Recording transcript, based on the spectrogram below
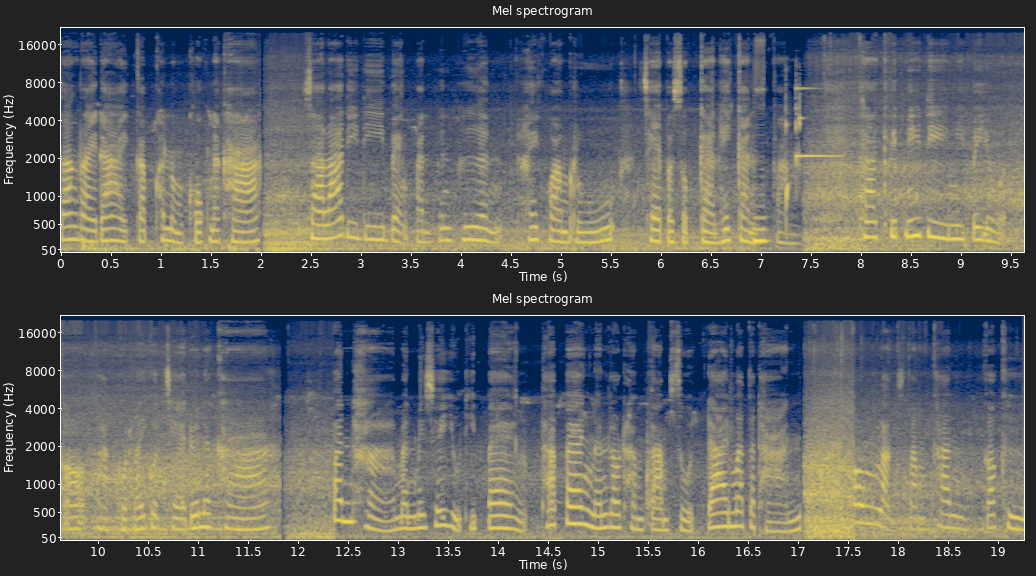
สร้างรายได้กับขนมครกนะคะ สาระดีๆ แบ่งปันเพื่อนๆ ให้ความรู้แชร์ประสบการณ์ให้กันฟัง ถ้าคลิปนี้ดีมีประโยชน์ก็ฝากกดไลค์กดแชร์ด้วยนะคะปัญหามันไม่ใช่อยู่ที่แป้ง ถ้าแป้งนั้นเราทำตามสูตรได้มาตรฐาน องค์หลักสำคัญก็คือ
